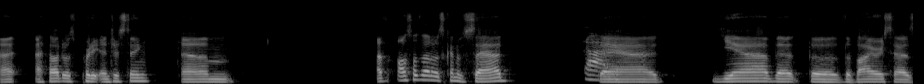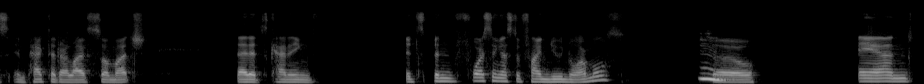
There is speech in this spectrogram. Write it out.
I I thought it was pretty interesting. Um, I also thought it was kind of sad Sad. that yeah that the the virus has impacted our lives so much that it's kind of it's been forcing us to find new normals. Mm. so and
